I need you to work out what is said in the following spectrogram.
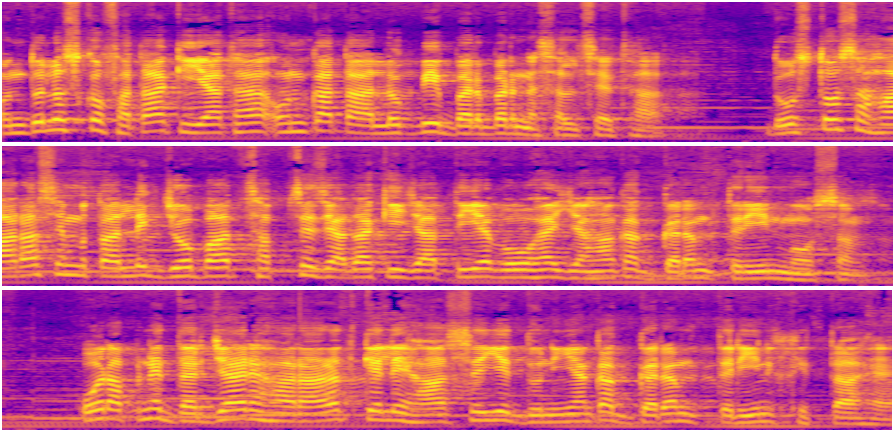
अंदुलस को फ़तह किया था, उनका ताल्लुक़ भी बरबर नस्ल से था। दोस्तों, सहारा से मुतलिक जो बात सबसे ज़्यादा की जाती है, वो है यहाँ का गर्म तरीन मौसम। और अपने दर्जा हरारत के लिहाज से ये दुनिया का गर्म तरीन खत्ता है।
